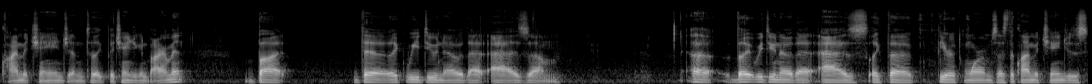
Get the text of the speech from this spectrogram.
climate change and to like the changing environment, but the like we do know that as um, uh, the, we do know that as like the the earth warms, as the climate changes,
